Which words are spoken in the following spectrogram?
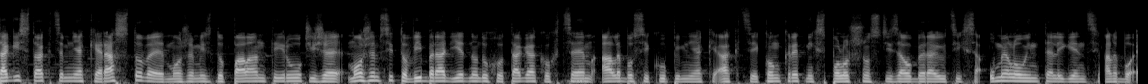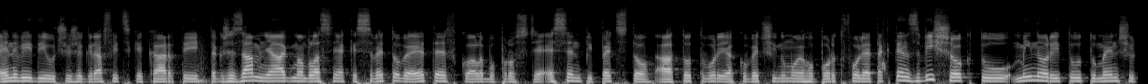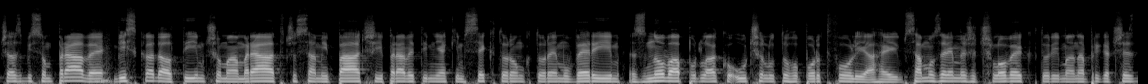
Takisto ak chcem nejaké rastové, môžem ísť do Palantíru, čiže môžem si to vybrať jednoducho tak, ako chcem, alebo si kúpim nejaké akcie konkrétnych spoločností za zaoberajúcich sa umelou inteligenciou alebo Nvidia, čiže grafické karty. Takže za mňa, ak mám vlastne nejaké svetové ETF alebo proste S&P 500 a to tvorí ako väčšinu môjho portfólia, tak ten zvyšok, tú minoritu, tú menšiu časť by som práve vyskladal tým, čo mám rád, čo sa mi páči, práve tým nejakým sektorom, ktorému verím, znova podľa ako účelu toho portfólia. Hej, samozrejme, že človek, ktorý má napríklad 60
